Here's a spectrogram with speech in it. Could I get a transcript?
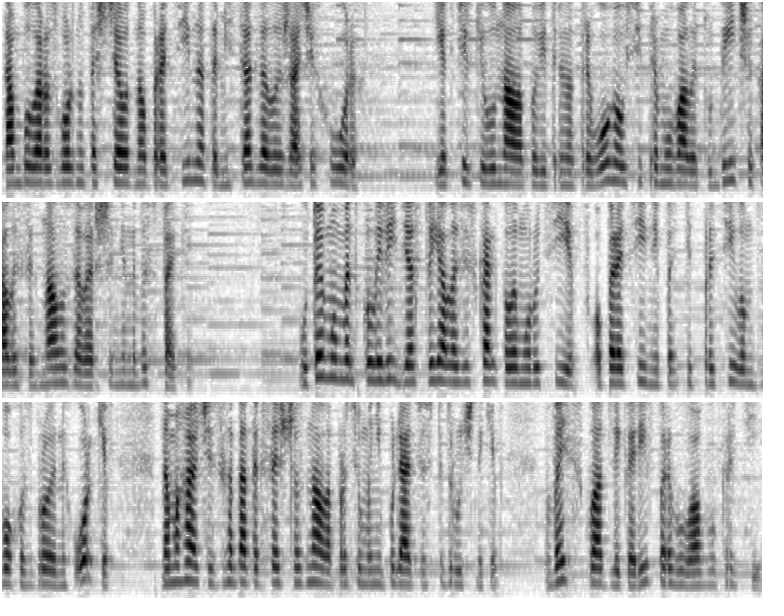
Там була розгорнута ще одна операційна та місця для лежачих хворих. Як тільки лунала повітряна тривога, усі прямували туди і чекали сигналу завершення небезпеки. У той момент, коли Лідія стояла зі скальпелем у руці в операційній під прицілом двох озброєних орків, намагаючись згадати все, що знала про цю маніпуляцію з підручників, весь склад лікарів перебував в укритті.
